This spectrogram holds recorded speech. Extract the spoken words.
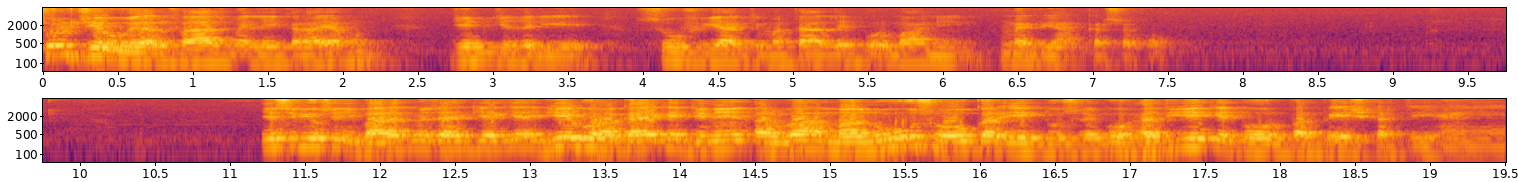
سلجھے ہوئے الفاظ میں لے کر آیا ہوں، جن کے ذریعے صوفیہ کے متعلق اور معنی میں بیان کر سکوں۔ اس لیے اسے عبارت میں ظاہر کیا گیا، یہ وہ حقائق ہیں جنہیں ارواح مانوس ہو کر ایک دوسرے کو ہدیے کے طور پر پیش کرتی ہیں۔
